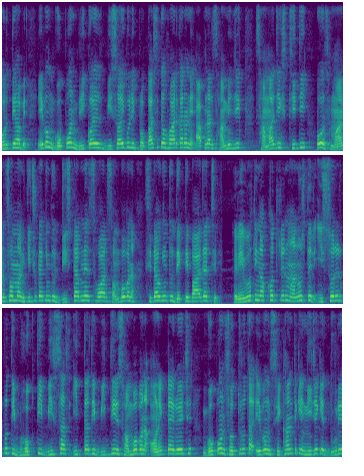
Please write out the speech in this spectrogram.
করতে হবে এবং গোপন বিষয়গুলি প্রকাশিত হওয়ার কারণে আপনার সামাজিক সামাজিক স্থিতি ও মান সম্মান কিছুটা কিন্তু ডিস্টার্বনেস হওয়ার সম্ভাবনা সেটাও কিন্তু দেখতে পাওয়া যাচ্ছে। রেবতী নক্ষত্রের মানুষদের ঈশ্বরের প্রতি ভক্তি, বিশ্বাস ইত্যাদি বৃদ্ধির সম্ভাবনা অনেকটাই রয়েছে। গোপন শত্রুতা এবং সেখান থেকে নিজেকে দূরে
